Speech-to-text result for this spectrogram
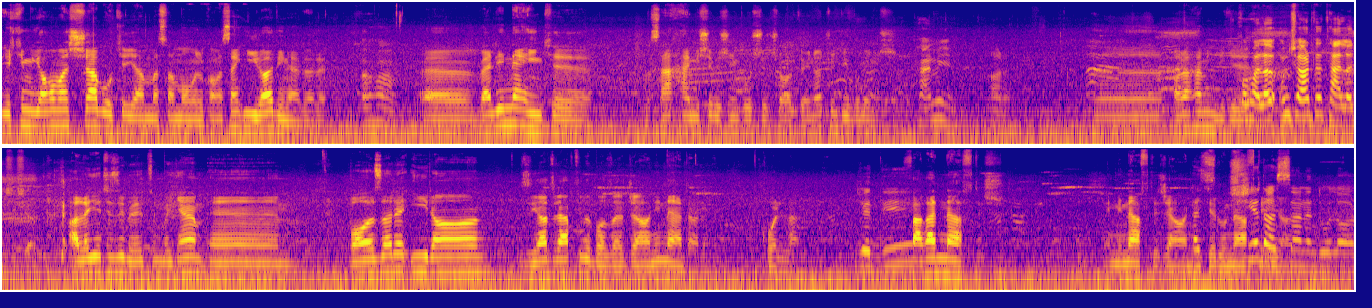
یکی میگه آقا من شب اوکی هم مثلا معامله کنم مثلا ایرادی نداره. ولی نه اینکه مثلا همیشه بشینی پشت چهار تا اینا چون دیوونه میشه همین. آره. آره همین دیگه. خب حالا اون چارت طلا چی شد؟ حالا یه چیزی بهتون بگم بازار ایران زیاد ربطی به بازار جهانی نداره کلا. جدی؟ فقط نفتش. یعنی نفت جهانی که رو نفت چیه داستان دلار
